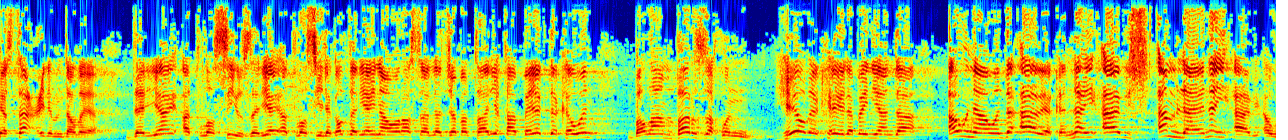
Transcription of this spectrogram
ئێستا عیلم دەڵێ دەریای ئەتڵەسی و زەریای ئەتڵەسی لەگەڵ دەریای ناوەڕاستە لە جەبەل تاریقا بەیەک دەکەون بەڵام بەرزەخون هێڵێک هەیە لە بینیاندا ئەو ناوەندە ئاوێکە نەهی ئاوی ئەم لایە نەهی ئاوی ئەو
